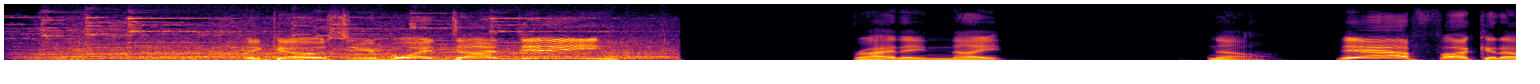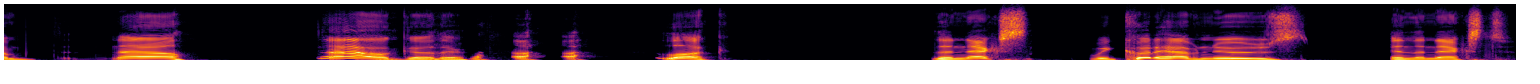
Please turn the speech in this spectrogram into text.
it goes to your boy Dundee. Friday night. No. Yeah, fuck it. I'm no. No, I'll go there. Look, the next we could have news in the next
